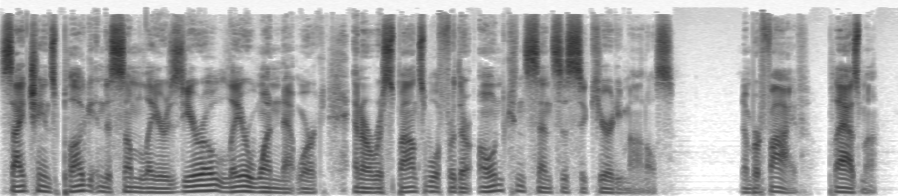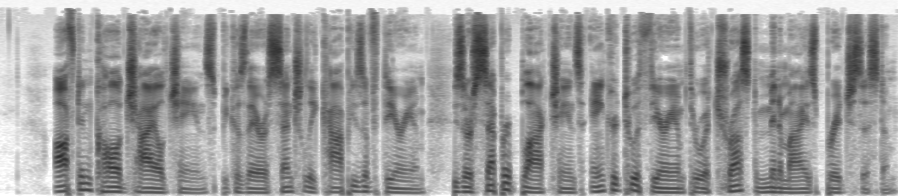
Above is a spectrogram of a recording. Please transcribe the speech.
Sidechains plug into some layer 0, layer 1 network and are responsible for their own consensus security models. Number 5, Plasma. Often called child chains because they are essentially copies of Ethereum, these are separate blockchains anchored to Ethereum through a trust minimized bridge system.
